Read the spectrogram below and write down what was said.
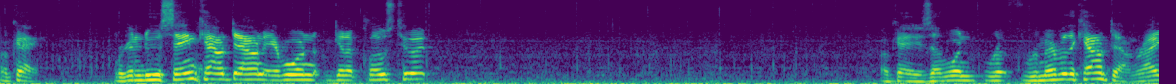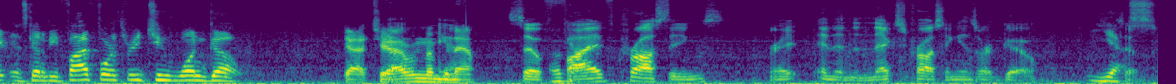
Okay, we're gonna do the same countdown. Everyone get up close to it. Okay, does everyone re- remember the countdown? Right? It's gonna be five, four, three, two, one, go. Gotcha. I remember Yeah. now. So Okay. five crossings, right? And then the next crossing is our go. Yes.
